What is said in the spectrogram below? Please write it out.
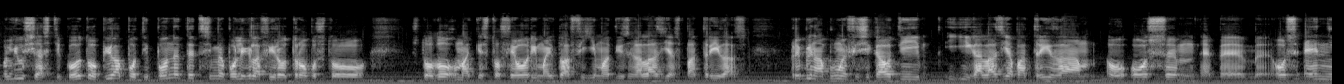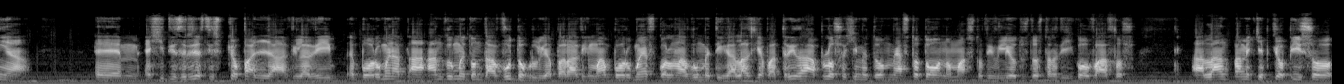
πολύ ουσιαστικό το οποίο αποτυπώνεται έτσι με πολύ γλαφυρό τρόπο στο, στο δόγμα και στο θεώρημα ή το αφήγημα της γαλάζιας πατρίδας. Πρέπει να πούμε φυσικά ότι η γαλάζια πατρίδα ως, ως έννοια έχει τις ρίζες της πιο παλιά. Δηλαδή, μπορούμε να, αν δούμε τον Ταβούτογλου για παράδειγμα, μπορούμε εύκολα να δούμε τη γαλάζια πατρίδα, απλώς όχι με, το, με αυτό το όνομα στο βιβλίο του, στο στρατηγικό βάθος. Αλλά αν πάμε και πιο πίσω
